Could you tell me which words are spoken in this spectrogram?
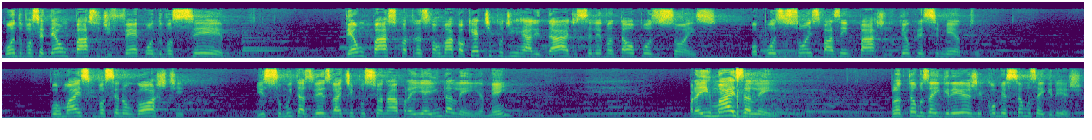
quando você der um passo de fé, quando você der um passo para transformar qualquer tipo de realidade, se levantar oposições. Oposições fazem parte do teu crescimento. Por mais que você não goste, isso muitas vezes vai te impulsionar para ir ainda além, amém? Para ir mais além. Plantamos a igreja e começamos a igreja.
